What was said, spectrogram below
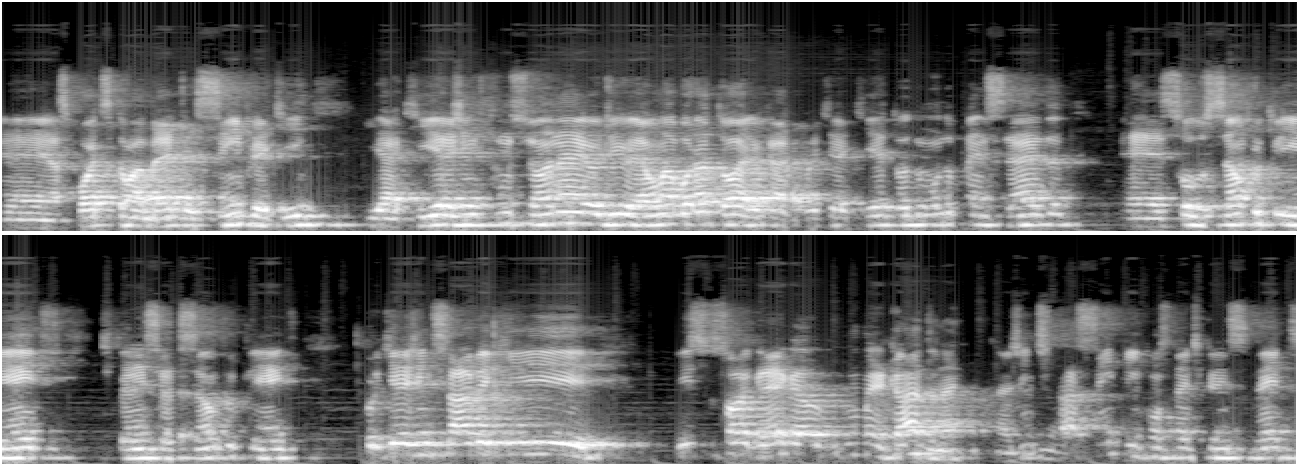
É, as portas estão abertas sempre aqui. E aqui a gente funciona, eu digo, é um laboratório, cara, porque aqui é todo mundo pensando é, solução para o cliente, diferenciação para o cliente, porque a gente sabe que isso só agrega no mercado, né? A gente está sempre em constante crescimento,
